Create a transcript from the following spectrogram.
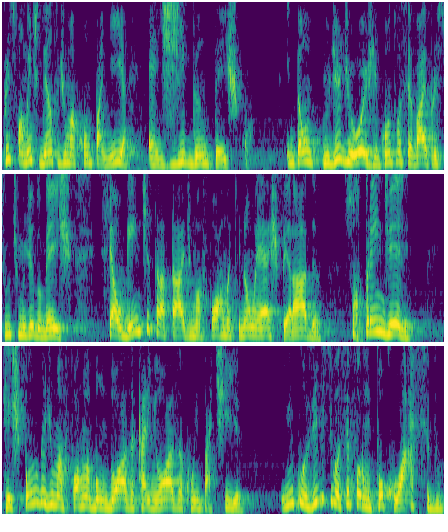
principalmente dentro de uma companhia, é gigantesco. Então, no dia de hoje, enquanto você vai para esse último dia do mês, se alguém te tratar de uma forma que não é esperada, surpreende ele. Responda de uma forma bondosa, carinhosa, com empatia. Inclusive, se você for um pouco ácido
